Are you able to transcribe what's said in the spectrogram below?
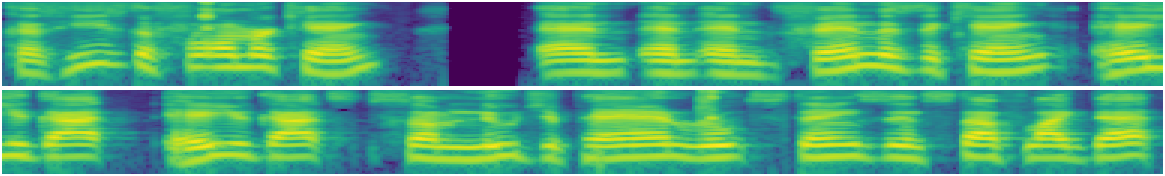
because he's the former king, and and and Finn is the king. Here you got here you got some New Japan roots things and stuff like that.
